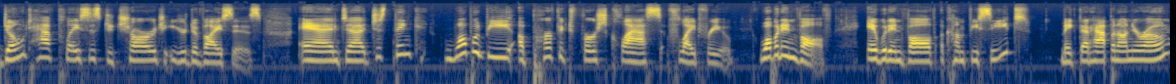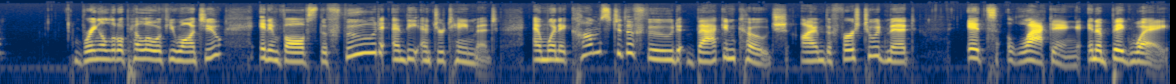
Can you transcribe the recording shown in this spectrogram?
don't have places to charge your devices. And uh, just think what would be a perfect first class flight for you? What would involve? It would involve a comfy seat, make that happen on your own. Bring a little pillow if you want to. It involves the food and the entertainment. And when it comes to the food back in coach, I'm the first to admit it's lacking in a big way.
